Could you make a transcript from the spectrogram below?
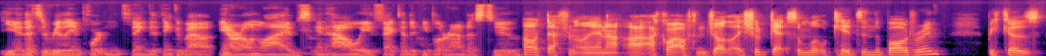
you know, that's a really important thing to think about in our own lives and how we affect other people around us too. Oh, definitely. And I, I quite often joke that they should get some little kids in the boardroom because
